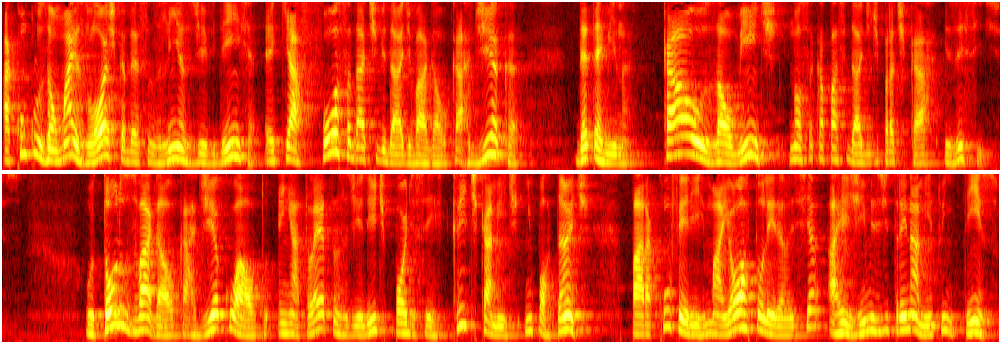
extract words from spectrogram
A conclusão mais lógica dessas linhas de evidência é que a força da atividade vagal cardíaca determina causalmente nossa capacidade de praticar exercícios. O tônus vagal cardíaco alto em atletas de elite pode ser criticamente importante para conferir maior tolerância a regimes de treinamento intenso,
